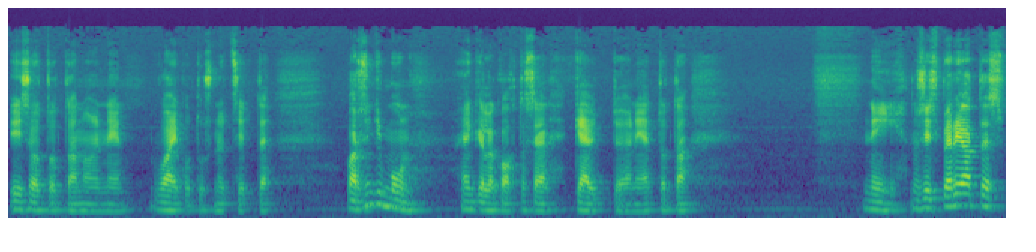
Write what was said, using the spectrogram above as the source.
iso tota noin, niin, vaikutus nyt sitten, varsinkin mun henkilökohtaiseen käyttöön. Että, tota, niin. No siis periaatteessa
